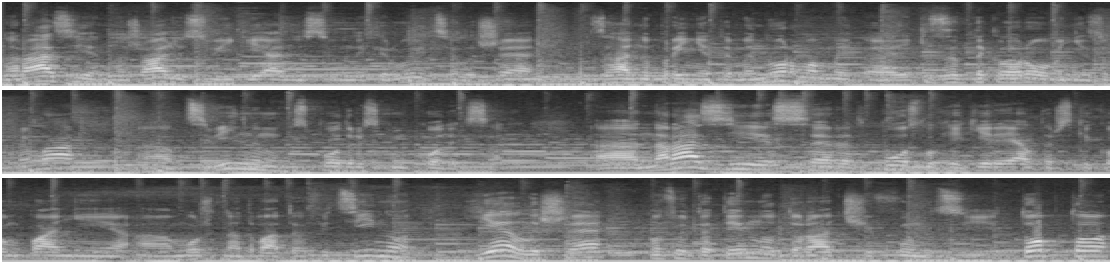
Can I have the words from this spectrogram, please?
наразі, на жаль, у своїй діяльності вони керуються лише загальноприйнятими нормами, е, які задекларовані, зокрема, в цивільним господарським кодексах. Е, Наразі серед послуг, які ріелторські компанії е, можуть надавати офіційно, є лише консультативно-дорадчі функції. Тобто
